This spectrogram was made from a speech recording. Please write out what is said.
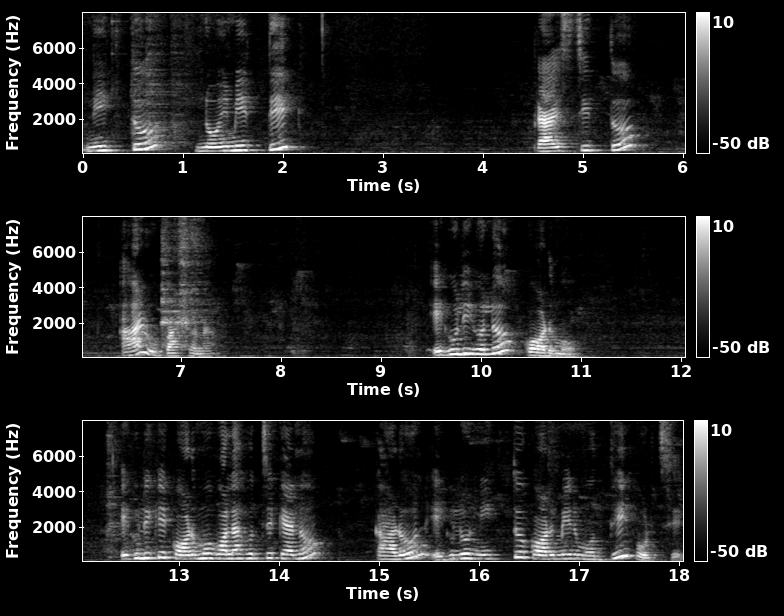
নিত্য নৈমিত্তিক প্রায়শ্চিত্ত আর উপাসনা। এগুলি হলো কর্ম। এগুলিকে কর্ম বলা হচ্ছে কেন? কারণ এগুলো নিত্য কর্মের মধ্যেই পড়ছে।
